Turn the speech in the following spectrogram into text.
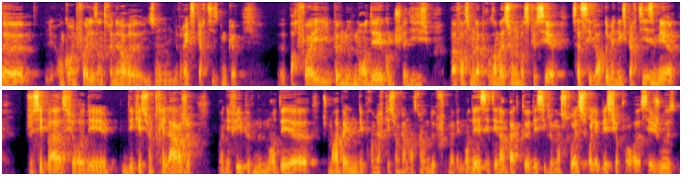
euh, encore une fois, les entraîneurs, euh, ils ont une vraie expertise. Donc, euh, parfois, ils peuvent nous demander, comme tu l'as dit, pas forcément la programmation, parce que c'est ça, c'est leur domaine d'expertise, mais je sais pas, sur des, des, questions très larges. En effet, ils peuvent nous demander, je me rappelle, une des premières questions qu'un entraîneur de foot m'avait demandé, c'était l'impact des cycles menstruels sur les blessures pour ces joueuses.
